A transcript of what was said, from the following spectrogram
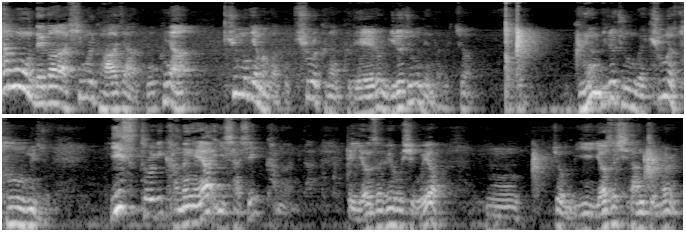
아무 내가 힘을 가하지 않고 그냥 큐 무게만 갖고 큐를 그냥 그대로 밀어주면 된다고 했죠. 그냥 밀어주는 거예요. 큐만 툭 밀어줘. 이 스트로크가 가능해야 이 샷이 가능합니다. 예, 연습해 보시고요. 음, 좀 이 6시 당점을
